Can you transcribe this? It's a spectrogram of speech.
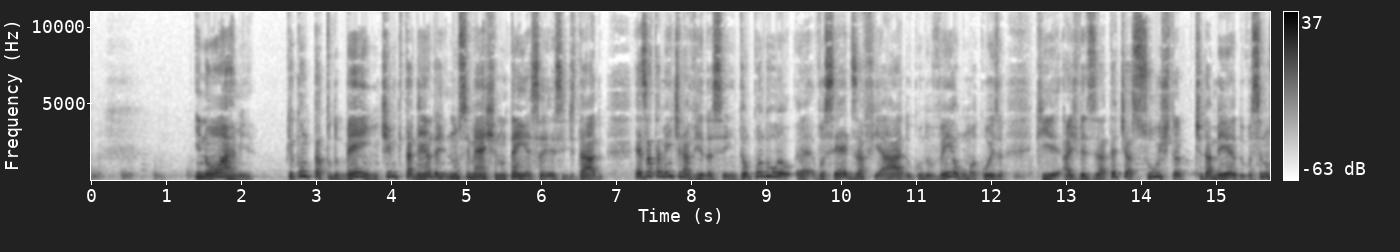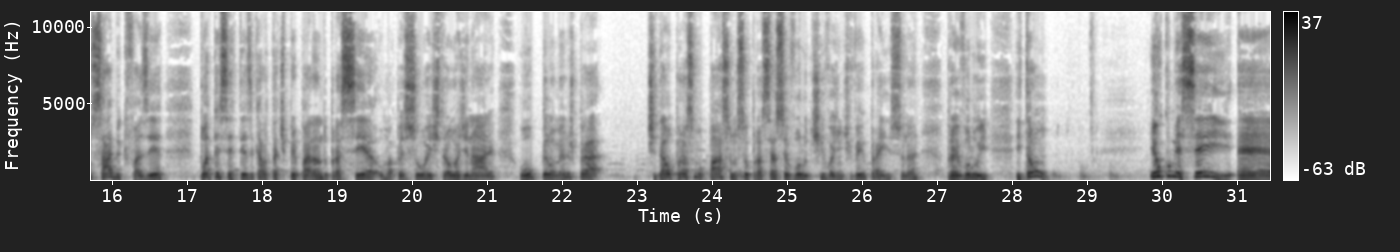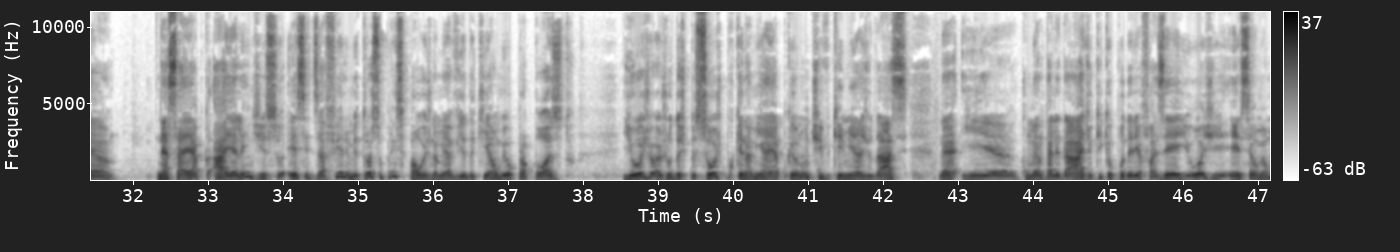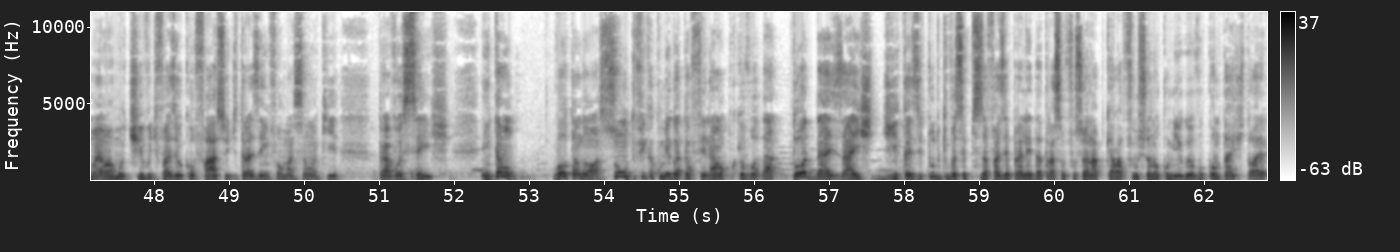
enorme. Porque quando tá tudo bem, um time que tá ganhando não se mexe, não tem esse, esse ditado? É exatamente na vida assim. Então, quando eu, é, você é desafiado, quando vem alguma coisa que às vezes até te assusta, te dá medo, você não sabe o que fazer, pode ter certeza que ela está te preparando para ser uma pessoa extraordinária, ou pelo menos para te dar o próximo passo no seu processo evolutivo. A gente veio para isso, né? Para evoluir. Então, eu comecei é, nessa época. Ah, e além disso, esse desafio ele me trouxe o principal hoje na minha vida, que é o meu propósito. E hoje eu ajudo as pessoas porque na minha época eu não tive quem me ajudasse, né? E eh, com mentalidade, o que, que eu poderia fazer. E hoje esse é o meu maior motivo de fazer o que eu faço e de trazer informação aqui para vocês. Então, voltando ao assunto, fica comigo até o final porque eu vou dar todas as dicas e tudo que você precisa fazer para a lei da atração funcionar, porque ela funcionou comigo e eu vou contar a história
